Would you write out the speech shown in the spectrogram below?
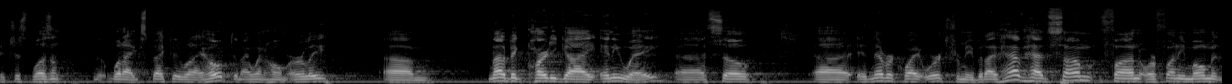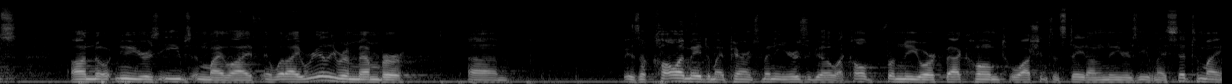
it just wasn't what I expected, what I hoped, and I went home early. Um, not a big party guy anyway, uh, so uh, it never quite worked for me. But I have had some fun or funny moments on New Year's Eves in my life, and what I really remember um, is a call I made to my parents many years ago. I called from New York back home to Washington State on New Year's Eve, and I said to my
